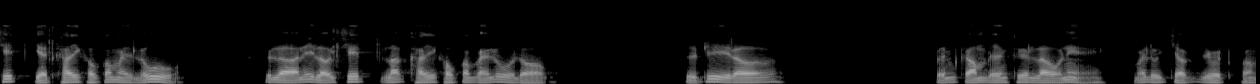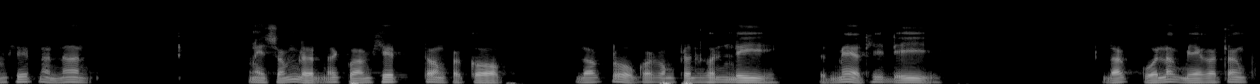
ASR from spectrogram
คิดเกลียดใครเขาก็ไม่รู้ เวลานี้เราคิดรักใครเขาก็ไม่รู้ดอกอยู่ที่เรา เป็นกรรมเองคือเรานี่ ไม่รู้จักหยุดความคิดนั่นนั่นในสำเร็จในความคิดต้องประกอบลักลูกก็ต้องเป็นคนดี เป็นแม่ที่ดีรักผัวรักเมียก็ต้องผ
